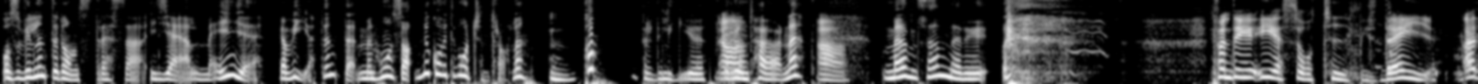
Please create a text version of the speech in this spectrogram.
och så vill inte de stressa ihjäl mig. Jag vet inte, men hon sa, nu går vi till vårdcentralen, Mm. för det ligger ju Ja. runt hörnet. Ja. Men sen är det Men det är så typiskt dig. Att,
